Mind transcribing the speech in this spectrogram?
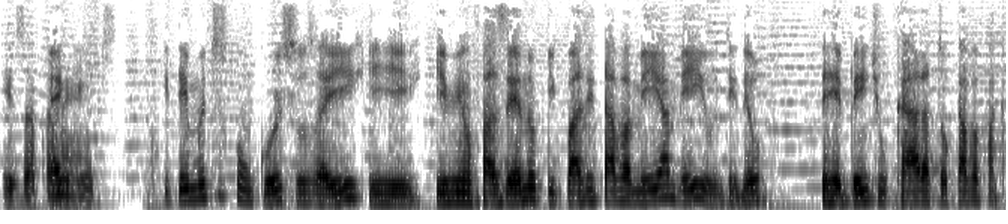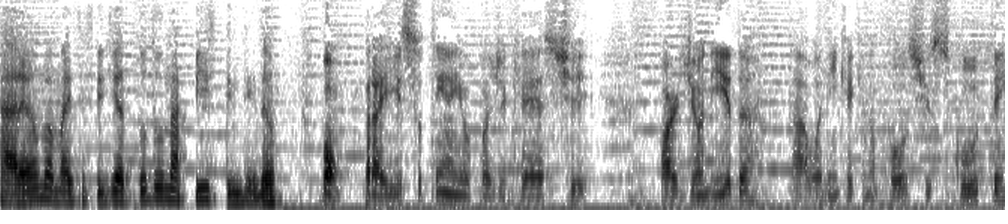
Exatamente. É, e tem muitos concursos aí que, que vinham fazendo que quase tava meio a meio, entendeu? De repente o cara tocava pra caramba, mas decidia tudo na pista, entendeu? Bom, para isso tem aí o podcast Ordem Unida, tá? O link aqui no post, escutem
